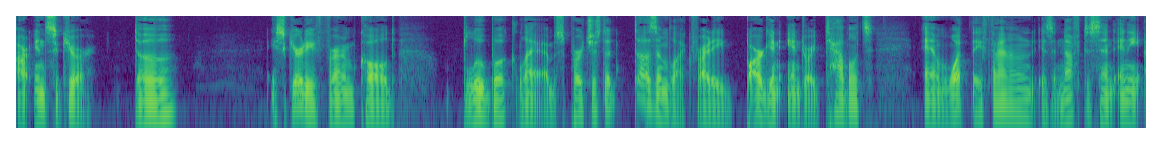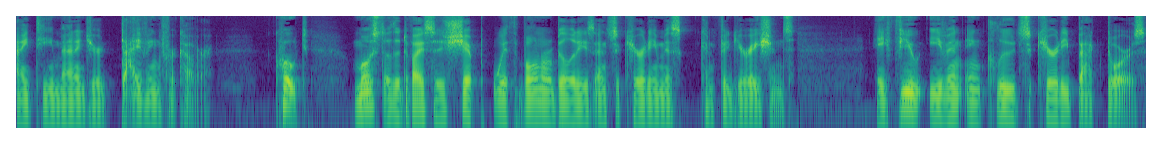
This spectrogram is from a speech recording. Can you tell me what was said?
are insecure? Duh. A security firm called Blue Box Labs purchased a dozen Black Friday bargain Android tablets, and what they found is enough to send any IT manager diving for cover. Quote, most of the devices ship with vulnerabilities and security misconfigurations. A few even include security backdoors.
